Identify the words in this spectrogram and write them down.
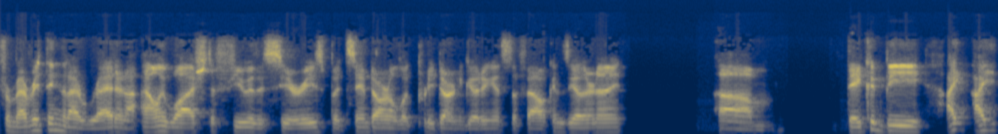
from everything that I read, and I only watched a few of the series, but Sam Darnold looked pretty darn good against the Falcons the other night. Um, they could be. I I.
